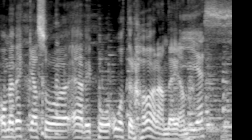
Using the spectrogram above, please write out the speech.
Om en vecka så är vi på återhörande igen. Yes.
